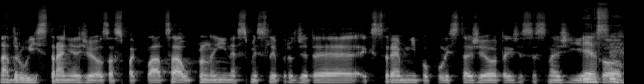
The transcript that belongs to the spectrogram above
Na druhé straně, že jo, zas pak plácá úplný nesmysly, protože to je extrémní populista, že jo, takže se snaží Jasně. jako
